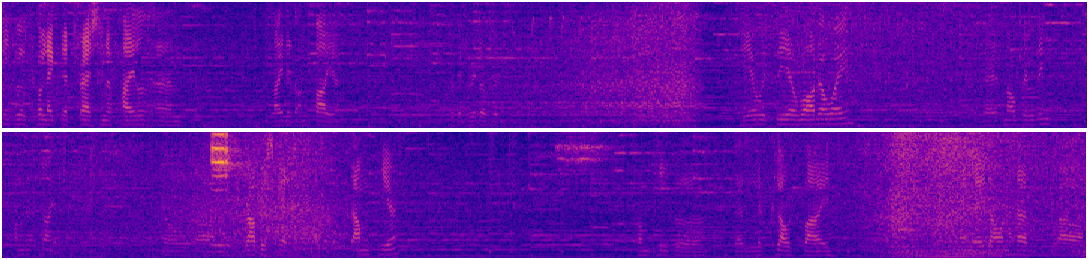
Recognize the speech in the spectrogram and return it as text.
People collect their trash in a pile and light it on fire to get rid of it. Here we see a waterway. There's no buildings on this side. So um, rubbish gets dumped here from people that live close by and they don't have um,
